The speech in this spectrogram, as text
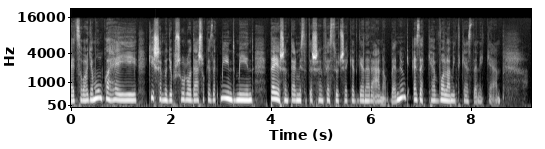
mindegy, szóval, hogy a munkahelyi kisebb-nagyobb sorolódások, ezek mind-mind teljesen természetesen feszültséget generálnak bennünk, ezekkel valamit kezdeni kell.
